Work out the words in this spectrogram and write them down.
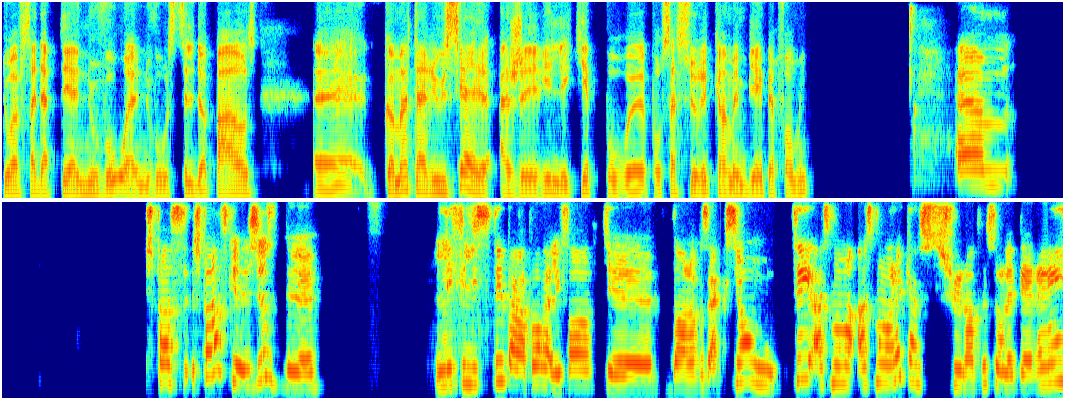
doivent s'adapter à nouveau, à un nouveau style de passe. Euh, comment tu as réussi à, gérer l'équipe pour, euh, pour s'assurer de quand même bien performer? je, pense, je pense que juste de les féliciter par rapport à l'effort que dans leurs actions. Tu sais, à ce moment, à ce moment-là, quand je suis rentrée sur le terrain,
